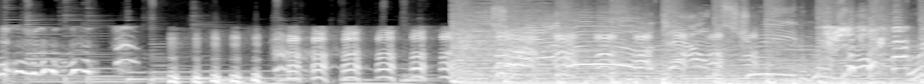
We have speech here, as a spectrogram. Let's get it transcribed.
Down the street with your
